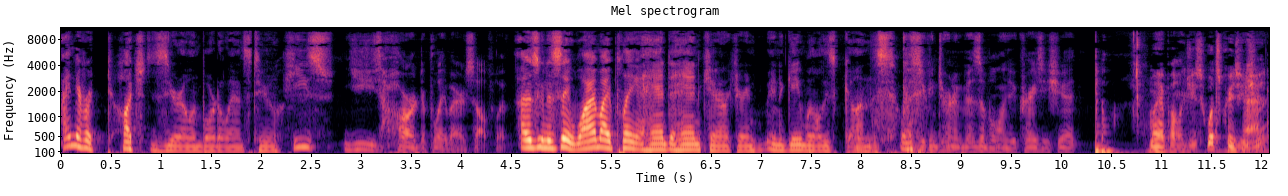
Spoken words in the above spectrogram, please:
I never touched Zero in Borderlands 2. he's he's hard to play by yourself with I was going to say, why am I playing a hand-to-hand character in, in a game with all these guns? because you can turn invisible and do crazy shit. My apologies. What's crazy Huh? shit?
